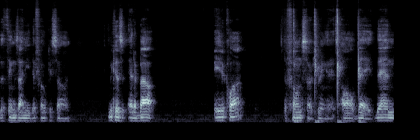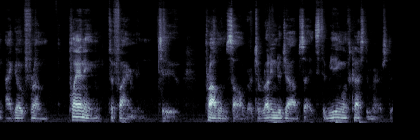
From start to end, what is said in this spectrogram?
the things I need to focus on. Because at about eight o'clock, the phone starts ringing. It's all day. Then I go from planning to fireman to problem solver to running to job sites to meeting with customers to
